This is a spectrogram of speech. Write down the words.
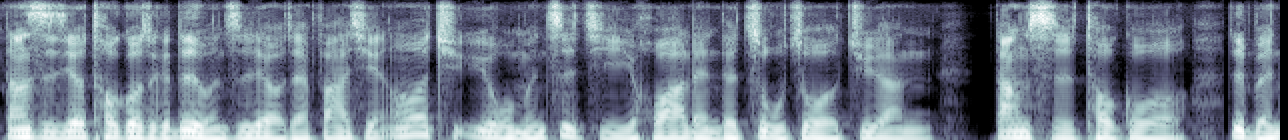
当时就透过这个日文资料才发现，哦，有我们自己华人的著作，居然当时透过日本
